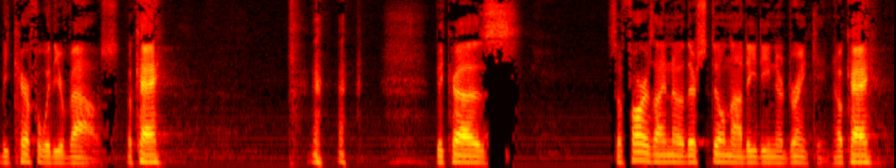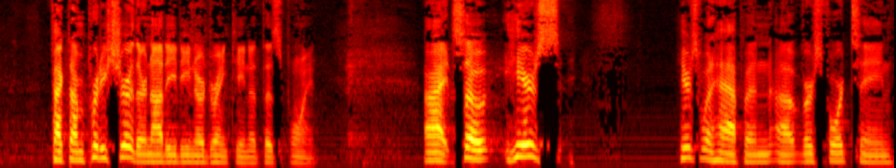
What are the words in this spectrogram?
Be careful with your vows, okay? because, so far as I know, they're still not eating or drinking, okay? In fact, I'm pretty sure they're not eating or drinking at this point. All right, so here's, here's what happened. Uh, verse 14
